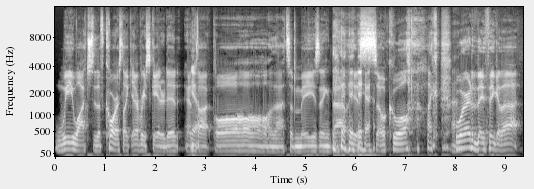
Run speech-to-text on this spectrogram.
we watched it, of course, like every skater did, and Yeah. thought, "Oh, that's amazing! That is Yeah. so cool! like, where did they think of that?"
